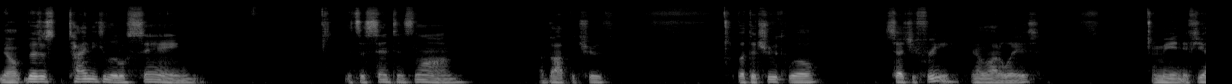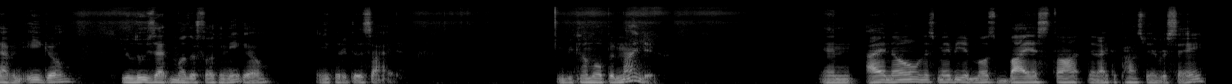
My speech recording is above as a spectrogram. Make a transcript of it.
Now, there's this tiny little saying it's a sentence long about the truth. But the truth will set you free in a lot of ways. I mean, if you have an ego, you lose that motherfucking ego and you put it to the side. You become open minded. And I know this may be the most biased thought that I could possibly ever say.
